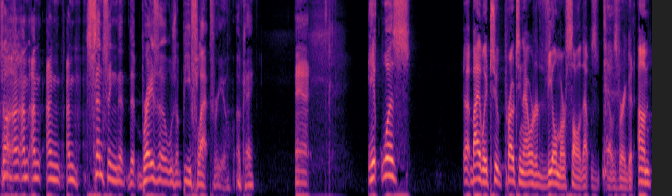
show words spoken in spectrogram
So I- I'm I'm I'm I'm sensing that that Brezza was a B flat for you. Okay, and It was. Uh, by the way, to protein. I ordered veal marsala. That was that was very good. Um,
